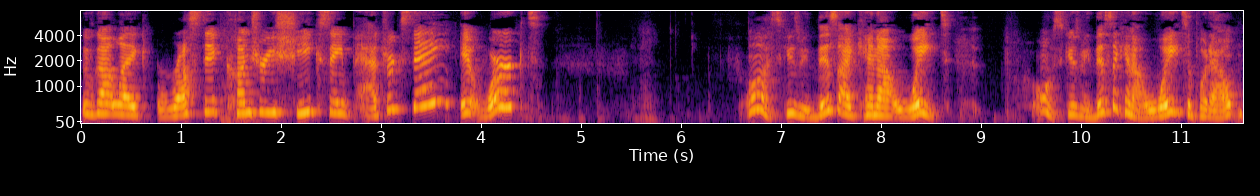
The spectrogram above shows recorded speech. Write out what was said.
We've got like rustic country chic St. Patrick's Day. It worked. Oh, excuse me. This I cannot wait. Oh, excuse me. This I cannot wait to put out.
